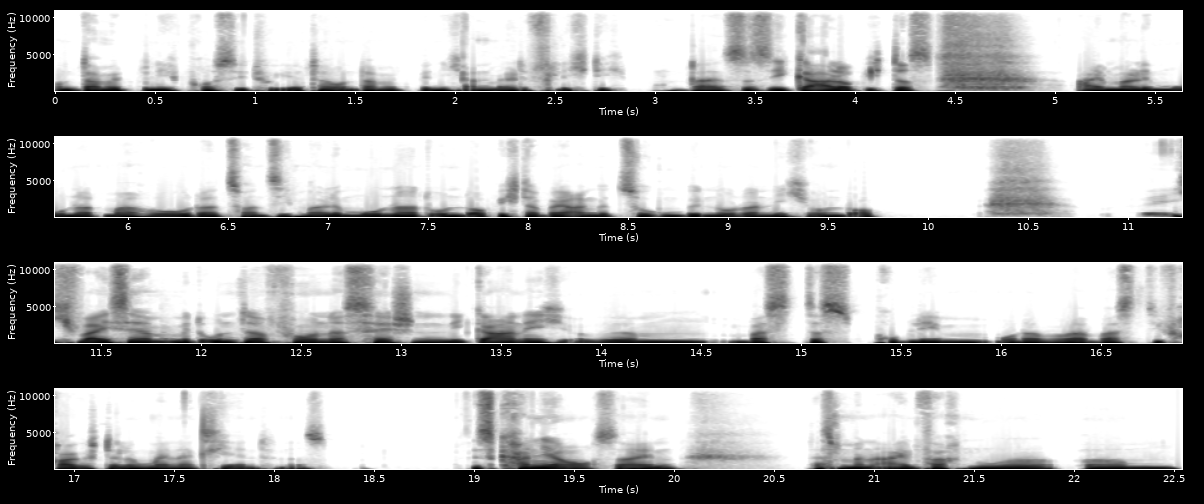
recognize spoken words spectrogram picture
Und damit bin ich Prostituierter und damit bin ich anmeldepflichtig. Und da ist es egal, ob ich das einmal im Monat mache oder 20 Mal im Monat und ob ich dabei angezogen bin oder nicht und ob ich weiß ja mitunter vor einer Session gar nicht, ähm, was das Problem oder was die Fragestellung meiner Klientin ist. Es kann ja auch sein, dass man einfach nur, ähm,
